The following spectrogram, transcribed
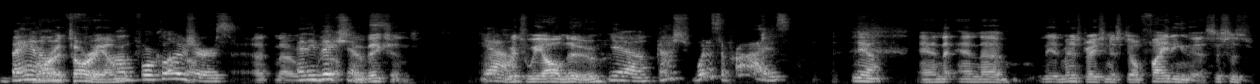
Ban on, moratorium. on foreclosures. uh, no And uh, evictions. evictions, uh, Yeah. which we all knew, Yeah. Gosh, what a surprise. Yeah. and and uh, the administration is still fighting this. This is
